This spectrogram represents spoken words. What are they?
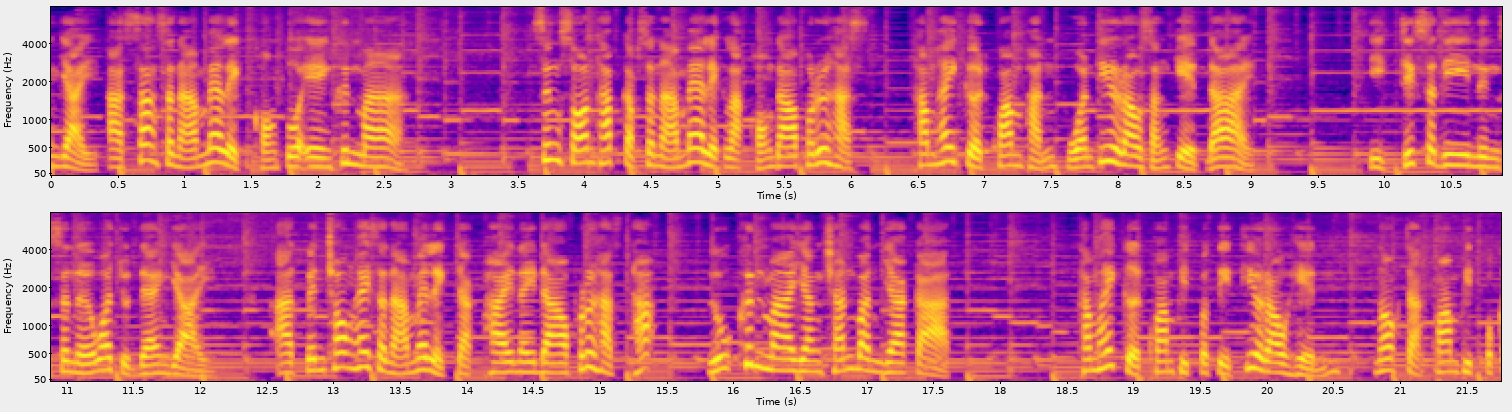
งใหญ่อาจสร้างสนามแม่เหล็กของตัวเองขึ้นมา ซึ่งซ้อนทับกับสนามแม่เหล็กหลักของดาวพฤหัสทำให้เกิดความผันผวนที่เราสังเกตได้ อีกทฤษฎีหนึ่งเสนอว่าจุดแดงใหญ่ อาจเป็นช่องให้สนามแม่เหล็กจากภายในดาวพฤหัสทะ ลุขึ้นมายังชั้นบรรยากาศทำให้เกิดความผิดปกติที่เราเห็น นอกจากความผิดปก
